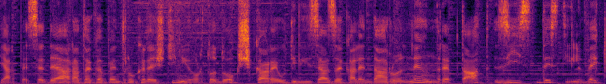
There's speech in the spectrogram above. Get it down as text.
iar PSD arată că pentru creștinii ortodoxi care utilizează calendarul neîndreptat, zis de stil vechi,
